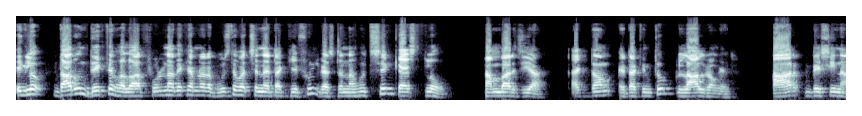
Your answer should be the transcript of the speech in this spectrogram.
এগুলো দারুণ দেখতে ভালো। আর ফুল না দেখে আপনারা বুঝতে পারছেন না এটা কি ফুল। গাছটার নাম হচ্ছে ক্যাস্ট্লো সাম্বারজিয়া একদম এটা কিন্তু লাল রঙের। আর বেশি না।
